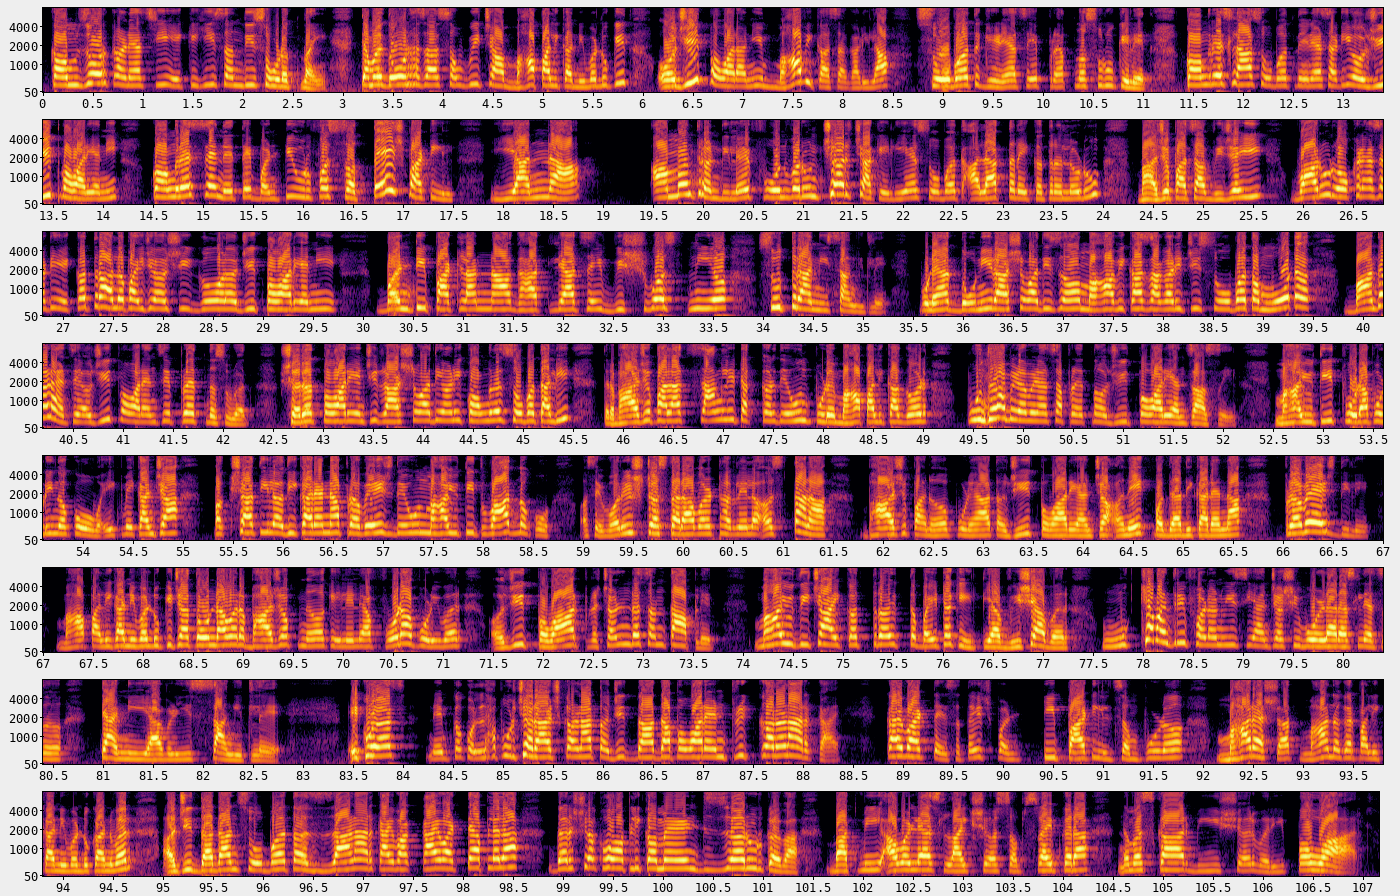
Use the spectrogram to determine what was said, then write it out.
कमजोर करण्याची एकही संधी सोडत नाही. त्यामुळे दोन हजार सव्वीसच्या महापालिका निवडणुकीत अजित पवारांनी महाविकास आघाडीला सोबत घेण्याचे प्रयत्न सुरू केलेत. काँग्रेसला सोबत नेण्यासाठी अजित पवार यांनी काँग्रेसचे नेते बंटी उर्फ सतेज पाटील यांना आमंत्रण दिले. फोनवरून चर्चा केली आहे. सोबत आलात तर एकत्र लढू. भाजपाचा विजयी वारू रोखण्यासाठी एकत्र आलं पाहिजे अशी गळ अजित पवार यांनी बंटी पाटलांना घातल्याचे विश्वसनीय सूत्रांनी सांगितले. पुण्यात दोन्ही राष्ट्रवादीसह महाविकास आघाडीची सोबत मोठ बांधण्याचे अजित पवार यांचे प्रयत्न सुरू आहेत. शरद पवार यांची राष्ट्रवादी आणि काँग्रेस सोबत आली तर भाजपाला चांगली टक्कर देऊन पुढे महापालिका गड पुन्हा मिळवण्याचा प्रयत्न अजित पवार यांचा असेल. महायुतीत फोडाफोडी नको एकमेकांच्या पक्षातील अधिकाऱ्यांना प्रवेश देऊन महायुतीत वाद नको असे वरिष्ठ स्तरावर ठरलेलं असताना भाजपानं पुण्यात अजित पवार यांच्या अनेक पदाधिकाऱ्यांना प्रवेश दिले. महापालिका निवडणुकीच्या तोंडावर भाजपनं केलेल्या फोडाफोडीवर अजित पवार प्रचंड संतापलेत. महायुतीच्या एकत्रित बैठकीत या विषयावर मुख्यमंत्री फडणवीस यांच्याशी बोलणार असल्याचं त्यांनी यावेळी सांगितले एकूणच नेमकं कोल्हापूरच्या राजकारणात अजितदादा पवार एंट्री करणार काय? काय वाटतंय? सतेज पंटी पाटील संपूर्ण महाराष्ट्रात महानगरपालिका निवडणुकांवर अजितदादांसोबत जाणार. काय वा काय वाटतंय आपल्याला? दर्शक हो आपली कमेंट जरूर कळवा. बातमी आवडल्यास लाईक शेअर सबस्क्राईब करा. नमस्कार मी शर्वरी पवार.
